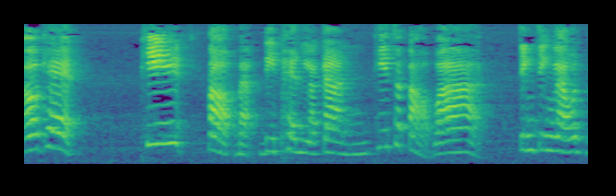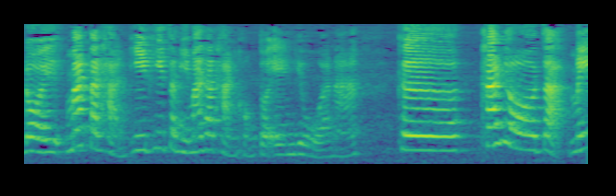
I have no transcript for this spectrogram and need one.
โอเค พี่ตอบแบบดีเพนละกัน พี่จะตอบว่าจริง ๆ แล้วโดยมาตรฐานพี่พี่จะมีมาตรฐานของตัวเองอยู่นะ คือถ้าโยจะไม่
